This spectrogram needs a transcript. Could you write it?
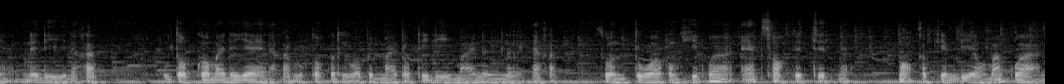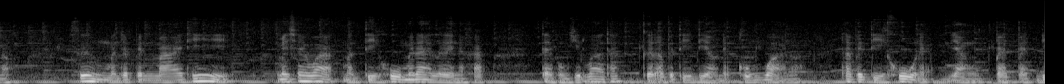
เงี้ยได้ดีนะครับ ลูกตบก็ไม่ได้แย่นะครับ ลูกตบก็ถือว่าเป็นไม้ตบที่ดีไม้หนึ่งเลยนะครับ ส่วนตัวผมคิดว่า a d s o c 77เนี่ยเหมาะกับเกมเดี่ยวมากกว่าเนาะซึ่งมันจะเป็นไม้ที่ไม่ใช่ว่ามันตีคู่ไม่ได้เลยนะครับ แต่ผมคิดว่าถ้าเกิดเอาไปตีเดี่ยวเนี่ยคุ้มกว่าเนาะถ้าไปตีคู่เนี่ยอย่าง 88D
